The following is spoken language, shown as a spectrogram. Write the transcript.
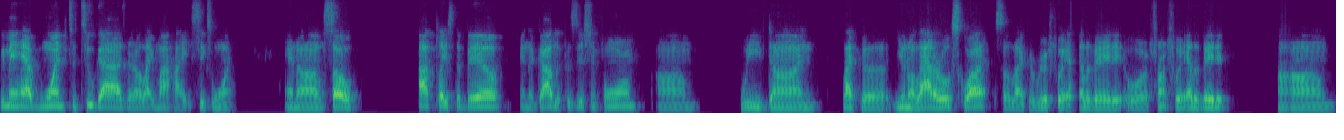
We may have one to two guys that are like my height, six one, and um, so I placed the bell in the goblet position for them. Um, we've done like a unilateral squat, so like a rear foot elevated or front foot elevated. Um,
